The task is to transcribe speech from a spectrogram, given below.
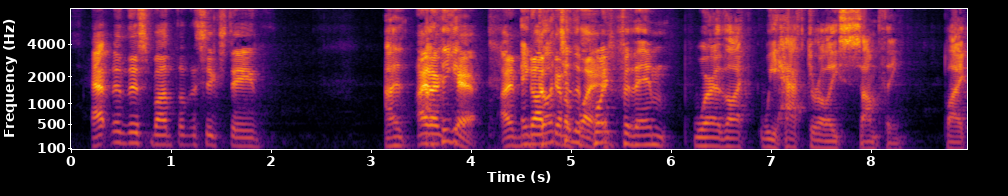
It's happening this month on the 16th. I, I don't think care. It, I'm it not got going to the point it. for them where like we have to release something. Like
